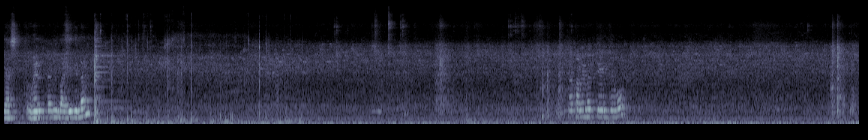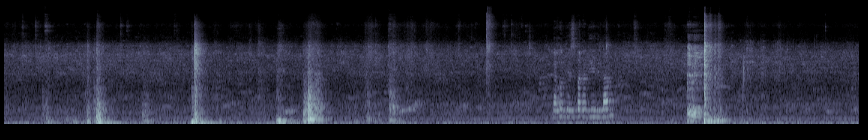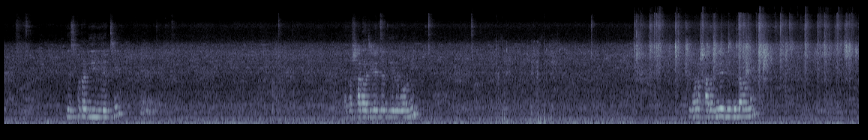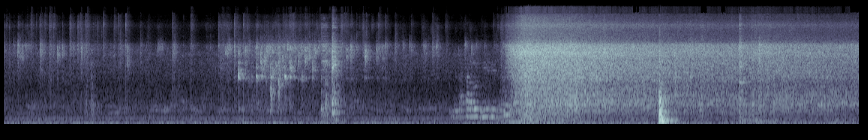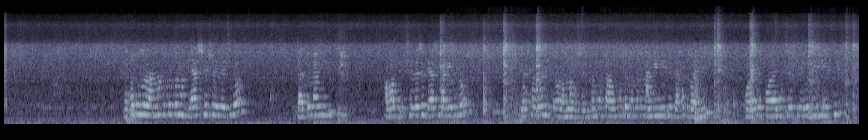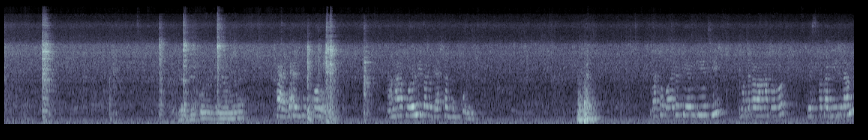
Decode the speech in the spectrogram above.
গ্যাস ওভেনটা আমি বাড়িয়ে দিলাম দেখো আমি এবার তেল দেবো। দেখো তেজপাতা দিয়ে দিলাম। তেজপাতা দিয়ে দিয়েছি। সাদা জিরেটা দিয়ে দেবো আমি। সাদা জিরে দিয়ে দিলাম আমি ডাটা আলু দিয়ে দিচ্ছি দেখো বন্ধু রান্না করতে তো আমার গ্যাস শেষ হয়ে গেছিল। যার জন্য আমি আবার ছেলে এসে গ্যাস লাগিয়ে দিল। গ্যাস লাগিয়ে রান্না বসে কিন্তু মোটা ওর মধ্যে মোটাটা নামিয়ে নিয়েছে দেখাতে পারিনি। কড়াইতে কড়াই মুছে তেলও দিয়ে দিয়েছি। হ্যাঁ গ্যাস বুক করব। রান্নাটা করে নিই তবে গ্যাসটা বুক করি। দেখো কড়াইতে তেল দিয়েছি মোচাটা রান্না করব। তেজপাতা দিয়ে দিলাম।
